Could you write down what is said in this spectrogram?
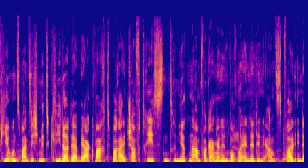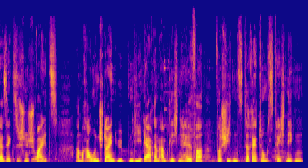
24 Mitglieder der Bergwachtbereitschaft Dresden trainierten am vergangenen Wochenende den Ernstfall in der sächsischen Schweiz. Am Rauenstein übten die ehrenamtlichen Helfer verschiedenste Rettungstechniken.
